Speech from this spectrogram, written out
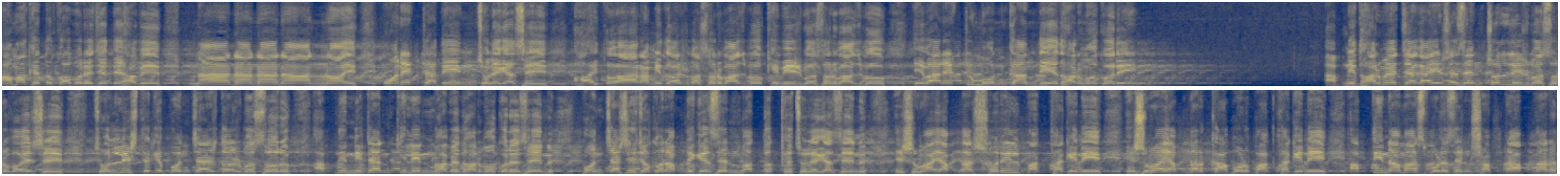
আমাকে তো কবরে যেতে হবে। না না না না নয়, অনেকটা দিন চলে গেছে। হয়তো আর আমি দশ বছর বাঁচবো কি বিশ বছর বাঁচবো। এবার একটু মন কান দিয়ে ধর্ম করি। আপনি ধর্মের জায়গায় এসেছেন চল্লিশ বছর বয়সে, চল্লিশ থেকে পঞ্চাশ, দশ বছর। আপনি নিটান ক্লিনভাবে ধর্ম করেছেন। পঞ্চাশে যখন আপনি গেছেন, বার্ধক্যে চলে গেছেন। এ সময় আপনার শরীর পাক থাকেনি, এ সময় আপনার কাপড় পাক থাকেনি। আপনি নামাজ পড়েছেন, সবটা আপনার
